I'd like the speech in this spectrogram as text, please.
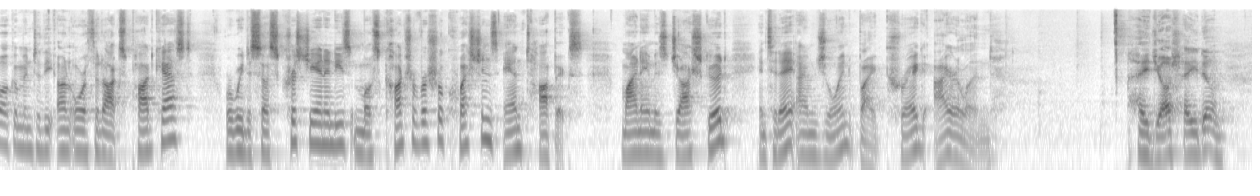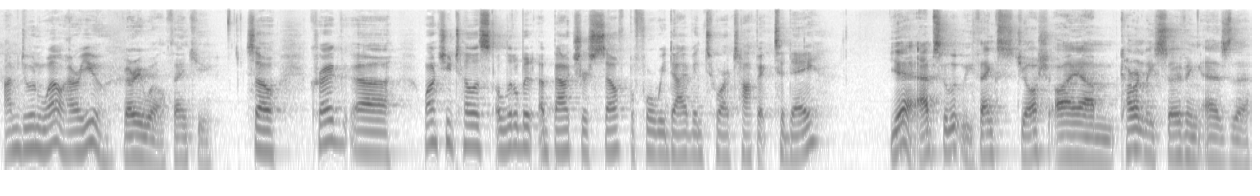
Welcome into the Unorthodox Podcast, where we discuss Christianity's most controversial questions and topics. My name is Josh Good, and today I'm joined by Craig Ireland. Hey Josh, how you doing? I'm doing well. How are you? Very well, thank you. So, Craig, uh, why don't you tell us a little bit about yourself before we dive into our topic today? Yeah, absolutely. Thanks, Josh. I am currently serving as the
